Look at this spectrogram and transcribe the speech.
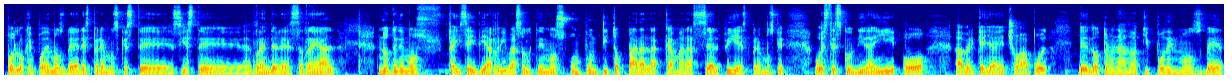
por lo que podemos ver, esperemos que este, si este render es real, no tenemos Face ID arriba, solo tenemos un puntito para la cámara selfie. Esperemos que o esté escondida ahí o a ver qué haya hecho Apple. Del otro lado aquí podemos ver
